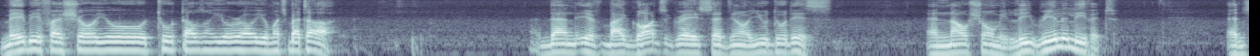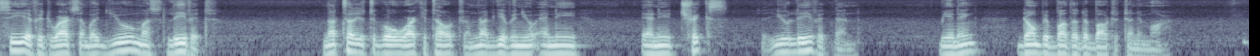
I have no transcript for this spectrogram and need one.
Maybe if I show you 2,000 euro, you're much better than if by God's grace said, you know, you do this and now show me. Le- really leave it and see if it works. But you must leave it. Not tell you to go work it out. I'm not giving you any any tricks. You leave it then. Meaning, don't be bothered about it anymore.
